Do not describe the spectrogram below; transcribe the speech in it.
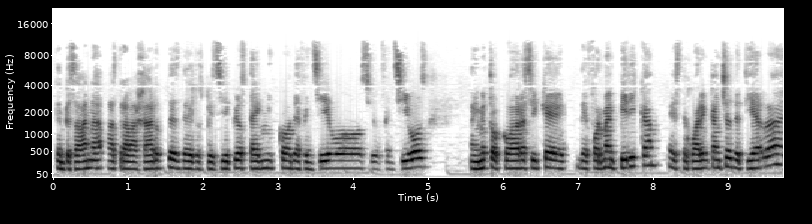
te empezaban a, a trabajar desde los principios técnicos, defensivos y ofensivos. A mí me tocó ahora sí que de forma empírica este, jugar en canchas de tierra,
